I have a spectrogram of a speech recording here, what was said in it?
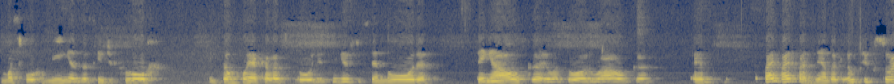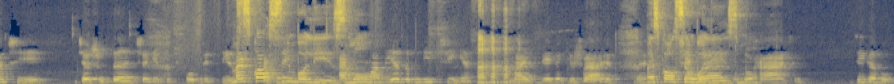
umas forminhas assim de flor. Então põe aquelas florezinhas de cenoura. Tem alga, eu adoro alga. É, vai, vai fazendo. Eu fico só de de ajudante ali, se for preciso. Mas qual o simbolismo? Arruma uma mesa bonitinha, mas ele é que faz. Né? Mas qual o, simbolismo? O Diga, Ru.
